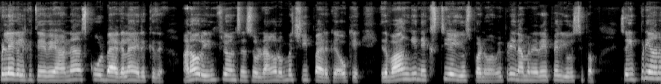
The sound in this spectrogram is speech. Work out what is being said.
பிள்ளைகளுக்கு தேவையான ஸ்கூல் பேக் எல்லாம் இருக்குது. ஆனால் ஒரு இன்ஃப்ளூயன்சர் சொல்றாங்க ரொம்ப சீப்பா இருக்கு. ஓகே இதை வாங்கி நெக்ஸ்ட் இயர் யூஸ் பண்ணுவோம். இப்படி நம்ம நிறைய பேர் யோசிப்போம். ஸோ இப்படியான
